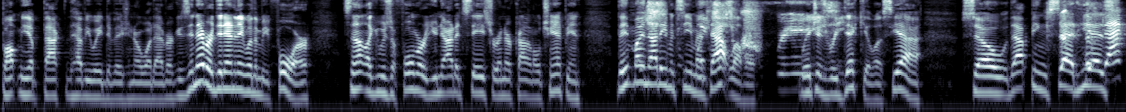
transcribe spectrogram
bump me up back to the heavyweight division or whatever, because they never did anything with him before. It's not like he was a former United States or Intercontinental Champion. They might not even see him at that level, which is ridiculous, yeah. So, that being said, he the has. fact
